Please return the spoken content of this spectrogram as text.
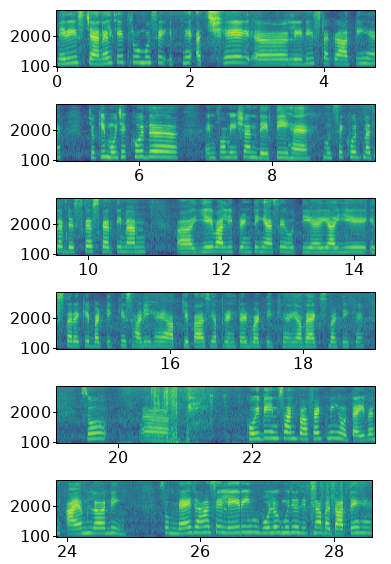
मेरे इस चैनल के थ्रू मुझसे इतने अच्छे लेडीज़ टकराती हैं। जो कि मुझे खुद इन्फॉर्मेशन देती हैं। मुझसे खुद मतलब डिस्कस करती मैम ये वाली प्रिंटिंग ऐसे होती है या ये इस तरह के बटिक की साड़ी है आपके पास या प्रिंटेड बटिक है या वैक्स बटिक है? सो so, कोई भी इंसान परफेक्ट नहीं होता even I am learning so मैं जहाँ से ले रही हूँ वो लोग मुझे जितना बताते हैं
